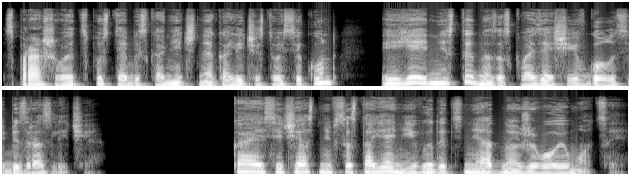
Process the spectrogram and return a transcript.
спрашивает спустя бесконечное количество секунд, и ей не стыдно за сквозящие в голосе безразличия. Кая сейчас не в состоянии выдать ни одной живой эмоции.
